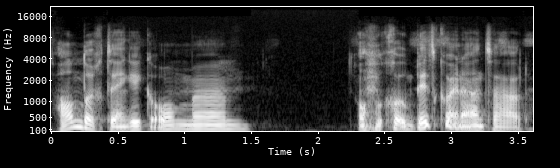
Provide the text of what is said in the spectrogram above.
handig, denk ik, om, om gewoon bitcoin aan te houden.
